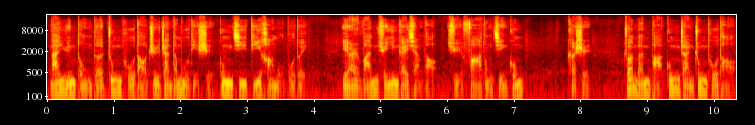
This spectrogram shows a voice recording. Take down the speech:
南云懂得中途岛之战的目的是攻击敌航母部队，因而完全应该想到去发动进攻。可是。专门把攻占中途岛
